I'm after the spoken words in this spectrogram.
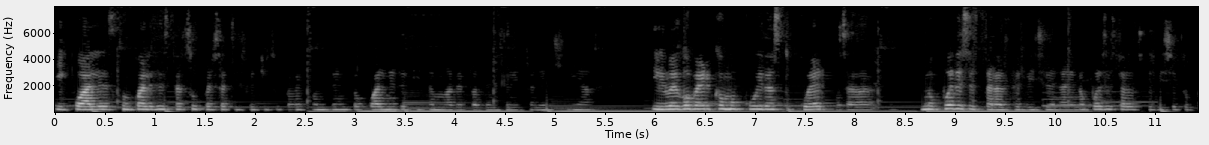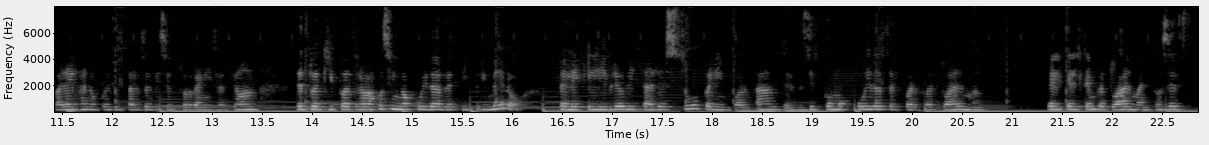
y cuáles, con cuáles estás súper satisfecho y súper contento, cuál necesita más de tu atención y tu energía. Y luego ver cómo cuidas tu cuerpo, o sea, no puedes estar al servicio de nadie, no puedes estar al servicio de tu pareja, no puedes estar al servicio de tu organización, de tu equipo de trabajo si no cuidas de ti primero. El equilibrio vital es súper importante, es decir, cómo cuidas del cuerpo de tu alma, el, el templo de tu alma. Entonces,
